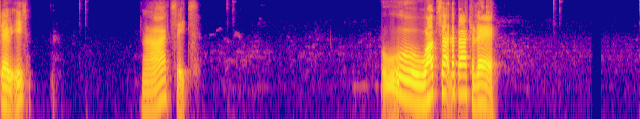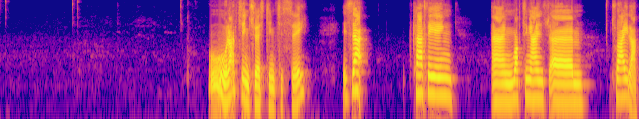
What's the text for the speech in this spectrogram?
There it is. That's it. Oh, what's at the back of there? Oh, that's interesting to see. Is that Kathy and Rottingham's um, trailer?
